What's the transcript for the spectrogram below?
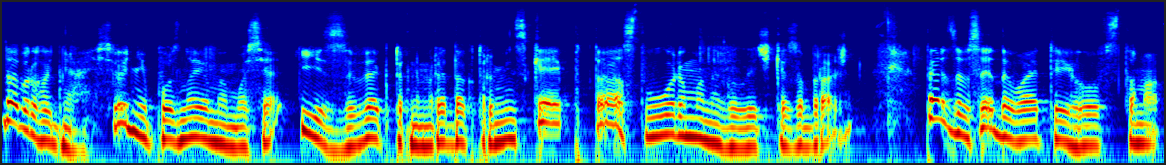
Доброго дня! Сьогодні познайомимося із векторним редактором Inkscape та створимо невеличке зображення. Перш за все, давайте його встановимо.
